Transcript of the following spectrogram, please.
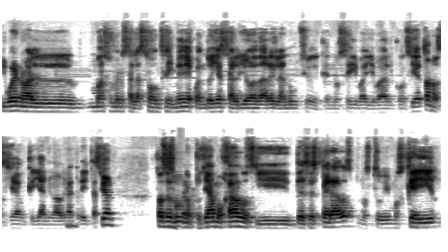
Y bueno, al, más o menos a las once y media, cuando ella salió a dar el anuncio de que no se iba a llevar el concierto, nos dijeron que ya no iba a haber acreditación. Entonces, bueno, pues ya mojados y desesperados, pues nos tuvimos que ir.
